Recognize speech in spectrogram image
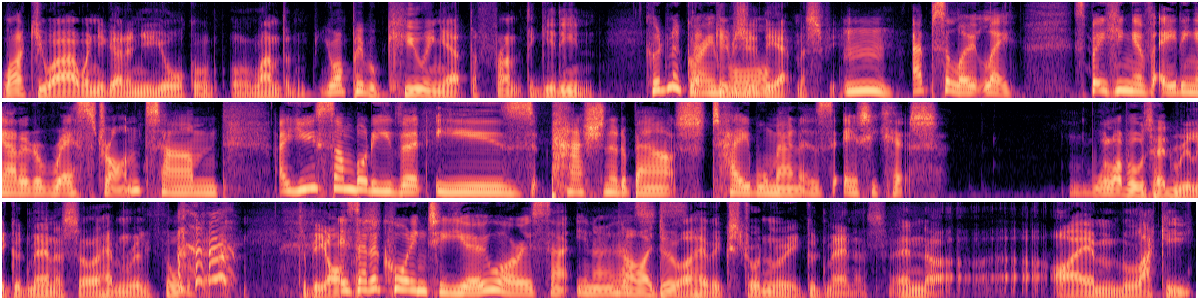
like you are when you go to New York or, or London. You want people queuing out the front to get in. Couldn't agree more. That gives more. you the atmosphere. Absolutely. Speaking of eating out at a restaurant, um, are you somebody that is passionate about table manners, etiquette? Well, I've always had really good manners, so I haven't really thought about it, to be honest. Is that according to you, or is that you know? no, I do. I have extraordinarily good manners, and uh, I am lucky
